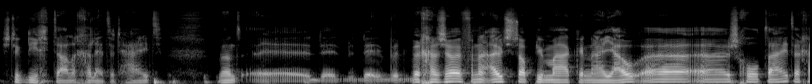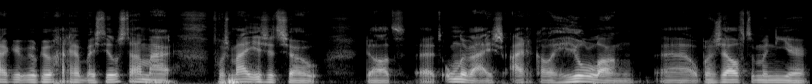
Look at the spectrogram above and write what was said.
stuk digitale geletterdheid. Want uh, de, we gaan zo even een uitstapje maken naar jouw uh, schooltijd. Daar ga ik, wil ik heel graag even bij stilstaan. Maar volgens mij is het zo dat het onderwijs eigenlijk al heel lang op eenzelfde manier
